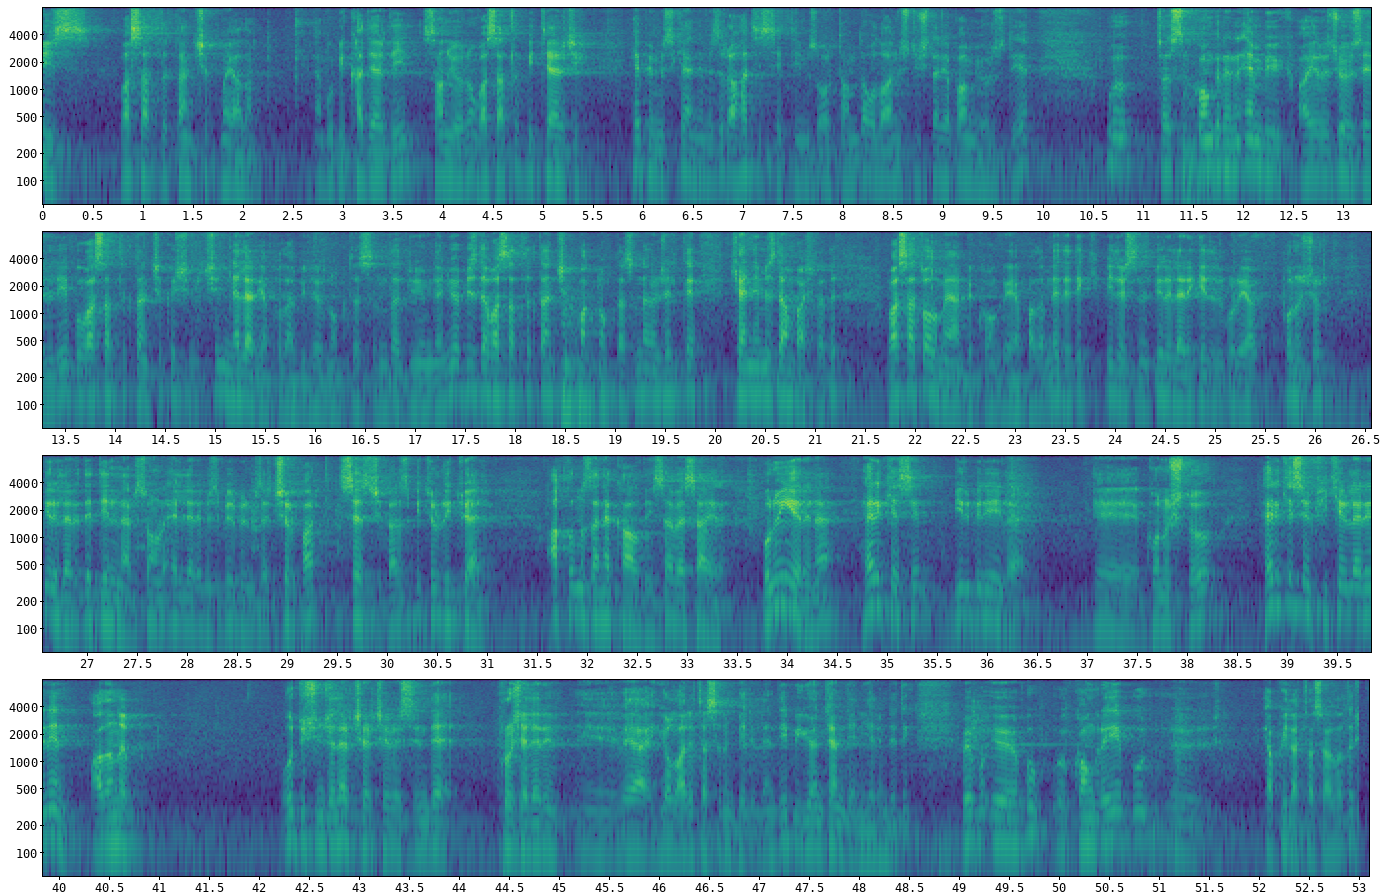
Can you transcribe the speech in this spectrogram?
biz vasatlıktan çıkmayalım? Yani bu bir kader değil, sanıyorum vasatlık bir tercih. Hepimiz kendimizi rahat hissettiğimiz ortamda olağanüstü işler yapamıyoruz diye. Bu kongrenin en büyük ayrıcı özelliği bu vasatlıktan çıkış için neler yapılabilir noktasında düğümleniyor. Biz de vasatlıktan çıkmak noktasında öncelikle kendimizden başladık. Vasat olmayan bir kongre yapalım. Ne dedik? Bilirsiniz birileri gelir buraya konuşur, birileri de dinler. Sonra ellerimizi birbirimize çırpar, ses çıkarız. Bir tür ritüel. Aklımızda ne kaldıysa vesaire. Bunun yerine herkesin birbiriyle e, konuştuğu, herkesin fikirlerinin alınıp o düşünceler çerçevesinde projelerin e, veya yol haritasının belirlendiği bir yöntem deneyelim dedik. Ve bu, e, bu kongreyi bu e, yapıyla tasarladık.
